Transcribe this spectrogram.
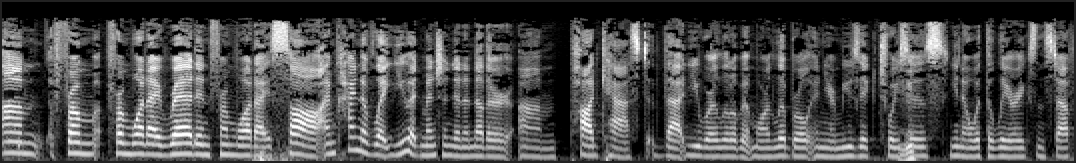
Um, from from what I read and from what I saw, I'm kind of like you had mentioned in another um, podcast that you were a little bit more liberal in your music choices, you know, with the lyrics and stuff.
